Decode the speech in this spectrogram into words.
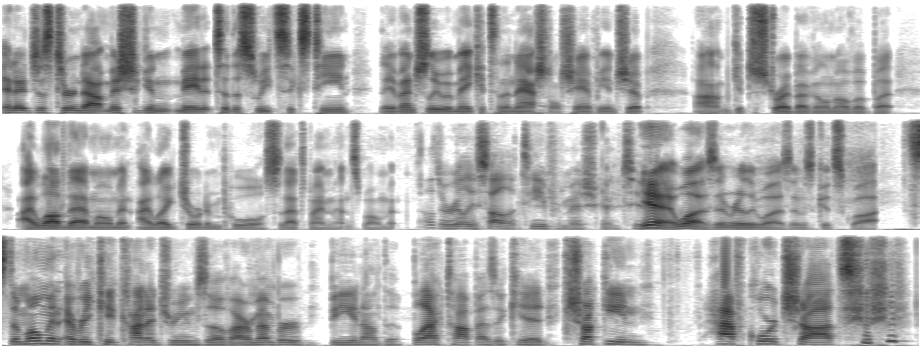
And it just turned out Michigan made it to the Sweet 16. They eventually would make it to the national championship, um, get destroyed by Villanova, but. I love that moment. I like Jordan Poole, so that's my men's moment. That was a really solid team for Michigan too. Yeah, it was. It really was. It was a good squad. It's the moment every kid kind of dreams of. I remember being on the blacktop as a kid, chucking half court shots,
